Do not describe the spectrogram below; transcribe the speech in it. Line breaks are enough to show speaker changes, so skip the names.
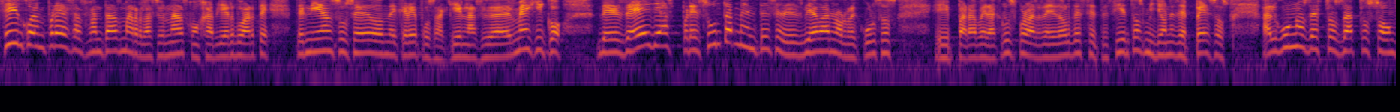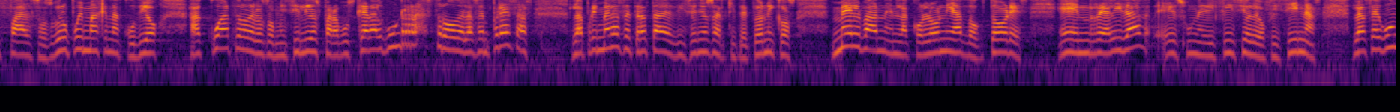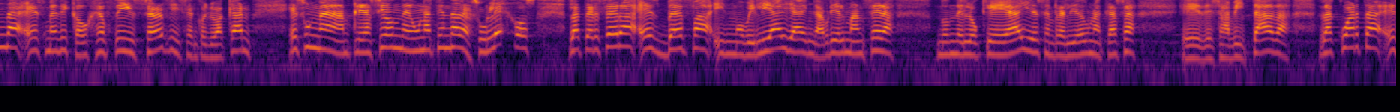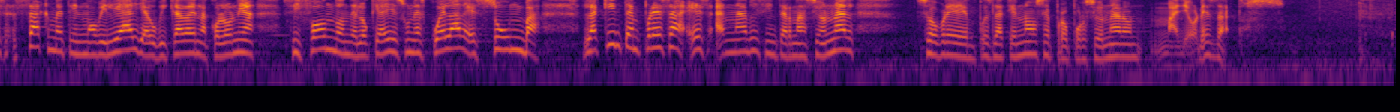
Cinco empresas fantasmas relacionadas con Javier Duarte tenían su sede donde cree, pues aquí en la Ciudad de México. Desde ellas, presuntamente se desviaban los recursos eh, para Veracruz por alrededor de 700 millones de pesos. Algunos de estos datos son falsos. Grupo Imagen acudió a cuatro de los domicilios para buscar algún rastro de las empresas. La primera se trata de diseños arquitectónicos Melban en la colonia Doctores. En realidad es un edificio de oficinas. La segunda es Medical Health Service en Coyoacán. Es una ampliación de una tienda de azulejos. La tercera es Befa Inmobiliaria en Gabriel Mancera donde lo que hay es en realidad una casa eh, deshabitada. La cuarta es Sacmet Inmobiliaria, ubicada en la colonia Sifón, donde lo que hay es una escuela de zumba. La quinta empresa es Anavis Internacional, sobre pues, la que no se proporcionaron mayores datos.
